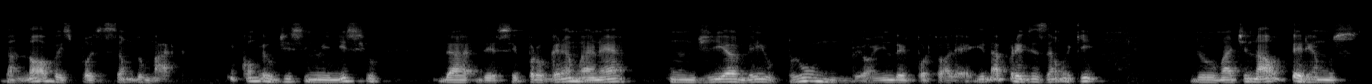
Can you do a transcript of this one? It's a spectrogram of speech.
da nova exposição do Marca. E como eu disse no início da, desse programa, né, um dia meio plúmbio ainda em Porto Alegre. E na previsão aqui do matinal, teremos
